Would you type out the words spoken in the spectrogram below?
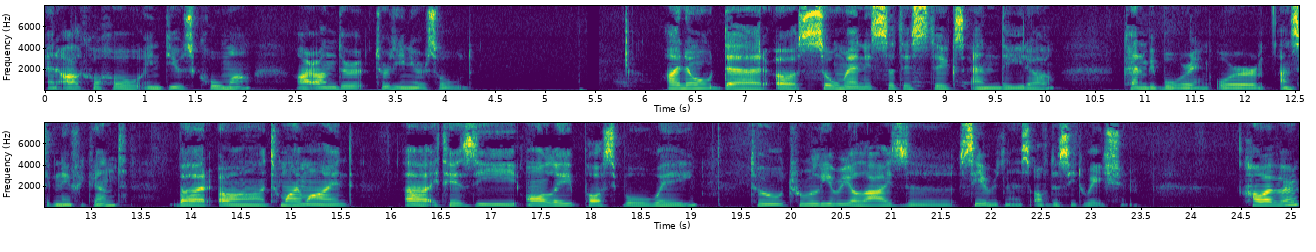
and alcohol induced coma are under 13 years old. I know that uh, so many statistics and data can be boring or insignificant, but uh, to my mind, uh, it is the only possible way to truly realize the seriousness of the situation. However,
